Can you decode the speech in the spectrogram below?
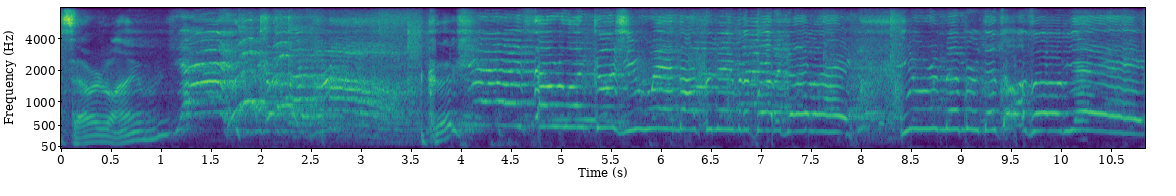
Sour lime? Yes! Kush? Yes, Sour Lime Kush, you win. That's the name of the product highlight. You remembered. That's awesome. Yay!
